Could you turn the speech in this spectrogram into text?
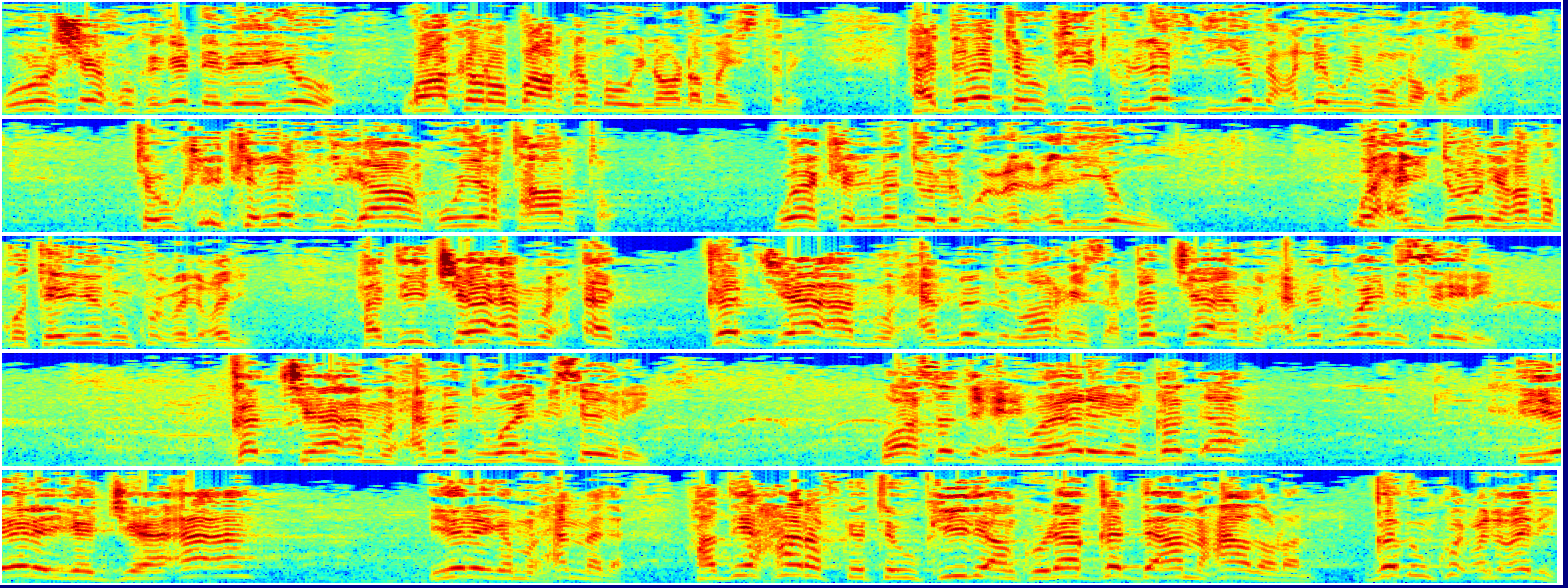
Wuuna sheekhu kaga dhabeeyo. Waa kanoo baabkanba uu inoo dhammaystiray. Haddaba tawkiidku lafdi iyo macnawi buu noqdaa tawkiidka lafdiga aan kuu yar taabto waa kelmadoo lagu celceliyo uun. Waxay dooni ha noqotee iyadun ku celceli. Haddii jaaa qad jaaa muxamadun waa arkaysaa? Qad jaaa muxamadun waa imise qad jaaa muxamadun waa imise erey? Waa saddex qad ah iyo ereyga jaaa ah iyo haddii xarafka tawkiidi aan ku idhaha qadda ah maxaad odhan? Ku celceli.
